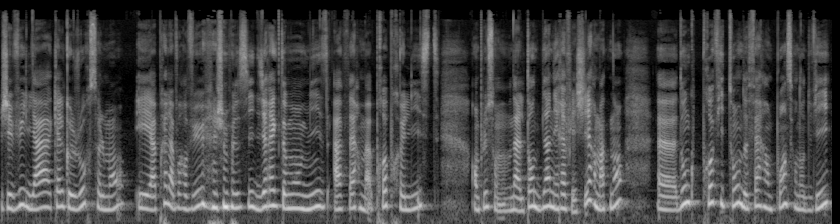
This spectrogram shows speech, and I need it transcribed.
j'ai vu il y a quelques jours seulement et après l'avoir vu, je me suis directement mise à faire ma propre liste. En plus, on a le temps de bien y réfléchir maintenant. Euh, donc profitons de faire un point sur notre vie,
